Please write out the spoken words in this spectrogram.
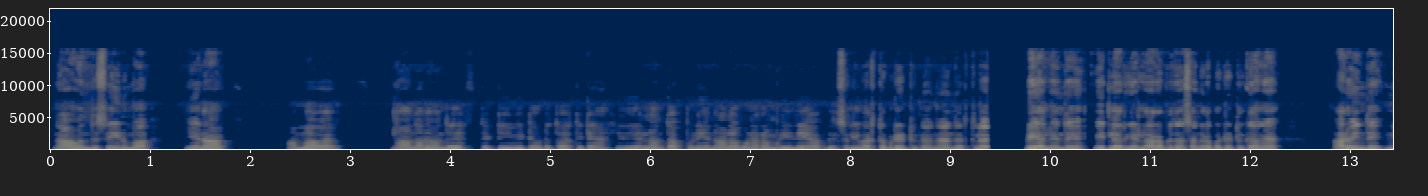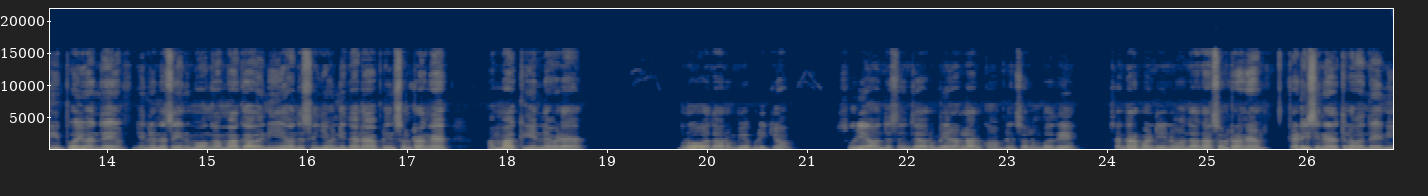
நான் வந்து செய்யணுமா? ஏன்னா அம்மாவை நான் தானே வந்து திட்டி வீட்டை விட்டு துரத்திட்டேன். இது எல்லாம் தப்புன்னு என்னால் உணர முடியுதே அப்படின்னு சொல்லி வருத்தப்பட்டு இருக்காங்க அந்த இடத்துல. சூர்யாலேருந்து வீட்டில் இருக்க எல்லாரும் அப்படி தான் சங்கடப்பட்டுட்டு இருக்காங்க. அரவிந்த் நீ போய் வந்து என்னென்ன செய்யணுமோ உங்கள் அம்மாக்காக நீயே வந்து செய்ய வேண்டியதானே? அப்படின்னு சொல்கிறாங்க அம்மாவுக்கு என்னை விட? ப்ரோவை தான் ரொம்ப பிடிக்கும். சூர்யா வந்து செஞ்சால் ரொம்ப நல்லாயிருக்கும் அப்படின்னு சொல்லும்போது சங்கரபாண்டியனும் வந்து அதான் சொல்கிறாங்க கடைசி நேரத்தில் வந்து நீ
